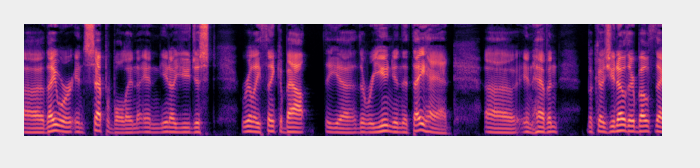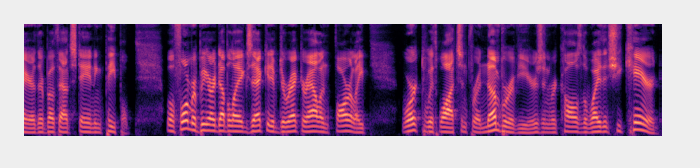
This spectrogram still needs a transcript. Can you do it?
Uh, they were inseparable, and and you know, you just really think about the uh, the reunion that they had uh, in heaven because you know they're both there. They're both outstanding people. Well, former BRAA executive director Alan Farley worked with Watson for a number of years and recalls the way that she cared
